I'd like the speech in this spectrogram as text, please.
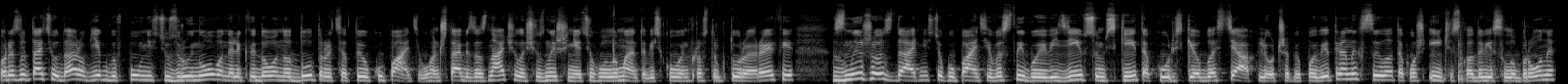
у результаті удару об'єкт був повністю зруйновано, ліквідовано до 30 окупантів. У генштабі зазначили, що знищення цього елементу військової інфраструктури РФ знижує здатність окупантів вести бойові дії в Сумській та Курській областях. Льотчики повітряних сил, а також інші складові сил оборони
